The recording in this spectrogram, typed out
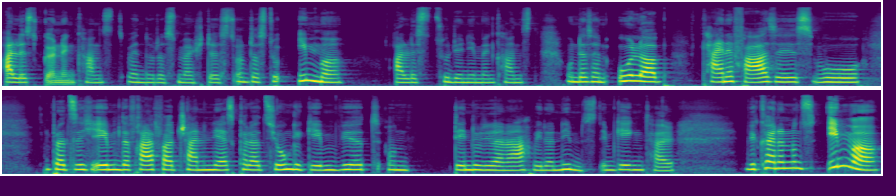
alles gönnen kannst, wenn du das möchtest und dass du immer alles zu dir nehmen kannst und dass ein Urlaub keine Phase ist, wo plötzlich eben der Freifahrtschein in die Eskalation gegeben wird und den du dir danach wieder nimmst. Im Gegenteil, Wir können uns immer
